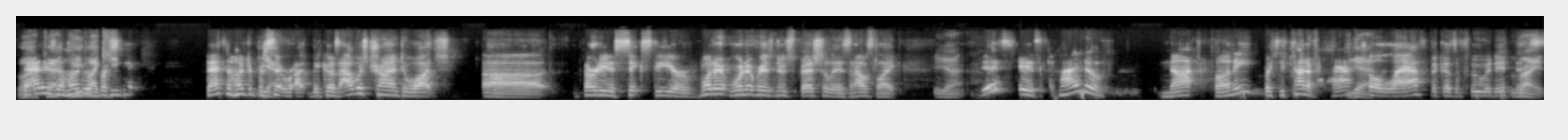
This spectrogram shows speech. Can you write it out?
like that is he- a hundred like he- percent. That's hundred percent right because I was trying to watch uh Zero to Sixty or whatever whatever his new special is, and I was like, yeah this is kind of not funny, but you kind of have Yeah. to laugh because of who it is. Right.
